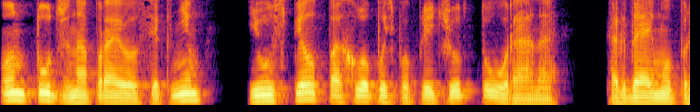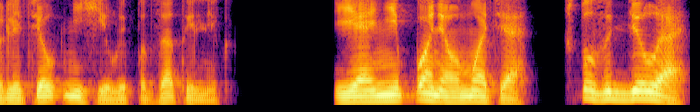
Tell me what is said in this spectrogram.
Он тут же направился к ним и успел похлопать по плечу Турана, когда ему прилетел нехилый подзатыльник. «Я не понял, Мотя, что за дела?»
